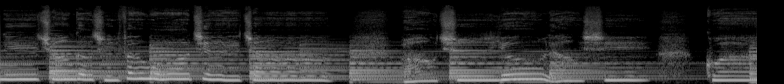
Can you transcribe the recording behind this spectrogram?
你唱歌吃饭，我结账，保持优良习惯。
